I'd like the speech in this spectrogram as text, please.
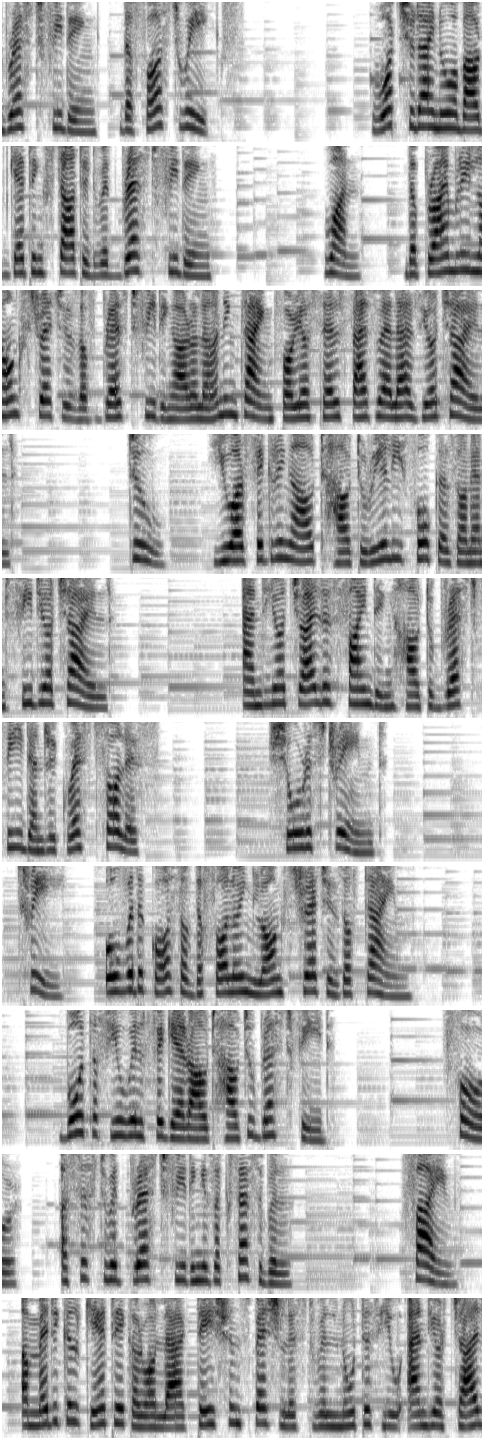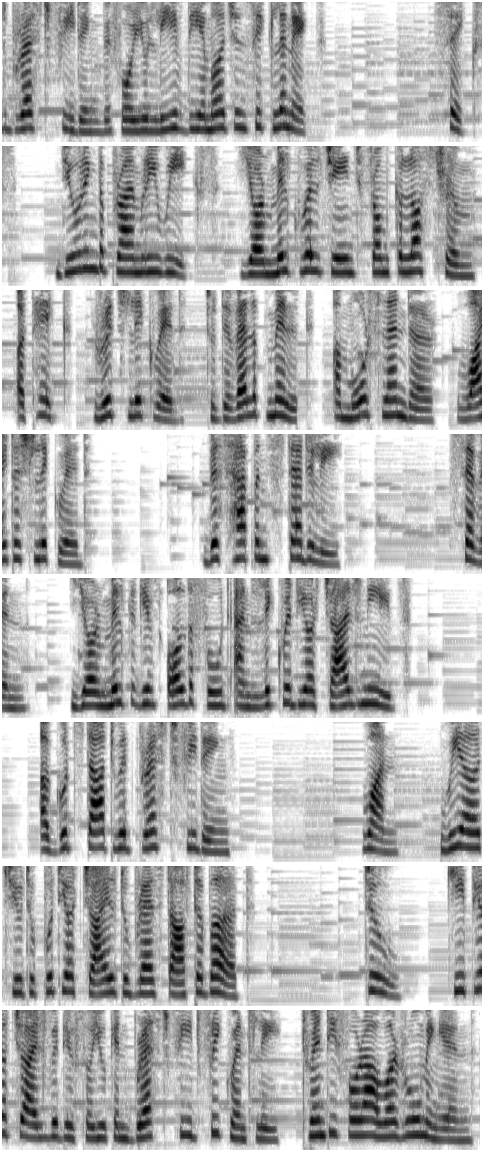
Breastfeeding, the first weeks. What should I know about getting started with breastfeeding? 1. The primary long stretches of breastfeeding are a learning time for yourself as well as your child. 2. You are figuring out how to really focus on and feed your child. And your child is finding how to breastfeed and request solace. Show restraint. 3 over the course of the following long stretches of time. Both of you will figure out how to breastfeed. 4. Assist with breastfeeding is accessible. 5. A medical caretaker or lactation specialist will notice you and your child breastfeeding before you leave the emergency clinic. 6. During the primary weeks, your milk will change from colostrum, a thick, rich liquid, to develop milk, a more slender, whitish liquid. This happens steadily. 7. Your milk gives all the food and liquid your child needs. A good start with breastfeeding. 1. We urge you to put your child to breast after birth. 2. Keep your child with you so you can breastfeed frequently, 24 hour rooming in.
